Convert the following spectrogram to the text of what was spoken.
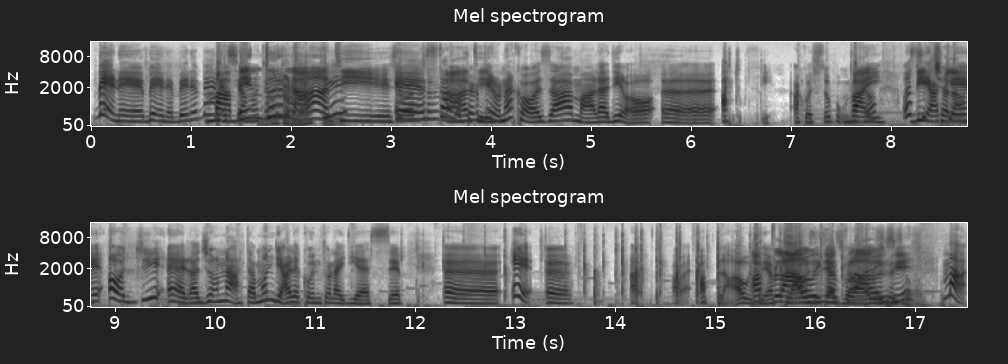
Bene, bene, bene, bene. Ma siamo bentornati. Siamo Eh, stavo per tornati. dire una cosa, ma la dirò eh, a tutti a questo punto. Vai, Ossia diccela. che oggi è la giornata mondiale contro l'AIDS. Eh, e eh, Ah, vabbè, applausi, Applausi, applausi, casuali. applausi. Ma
